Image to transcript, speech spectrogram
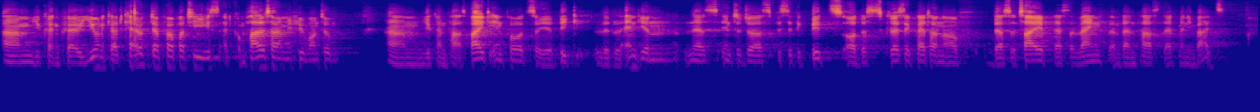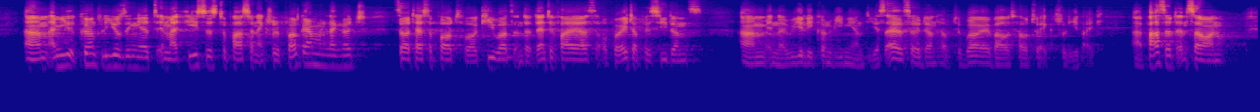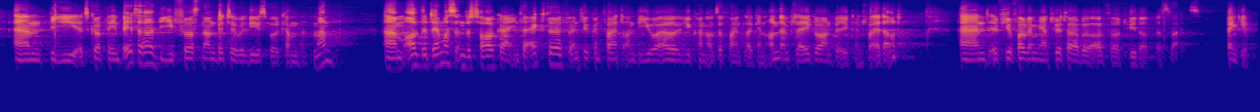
Um, you can query Unicode character properties at compile time if you want to. Um, you can pass byte input, so your big little endianness integer specific bits, or this classic pattern of there's a type, there's a length, and then pass that many bytes. Um, I'm currently using it in my thesis to pass an actual programming language, so it has support for keywords and identifiers, operator precedence, um, in a really convenient DSL, so you don't have to worry about how to actually like uh, pass it and so on. And the, it's currently in beta. The first non-beta release will come this month. Um, all the demos in the talk are interactive, and you can find on the URL, you can also find like an online playground where you can try it out. And if you follow me on Twitter, I will also tweet out the slides. Thank you.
